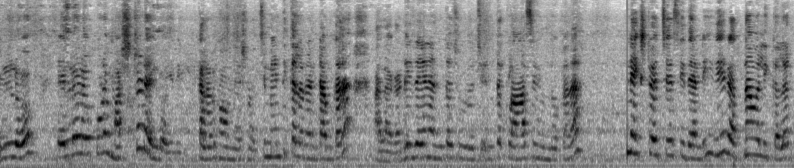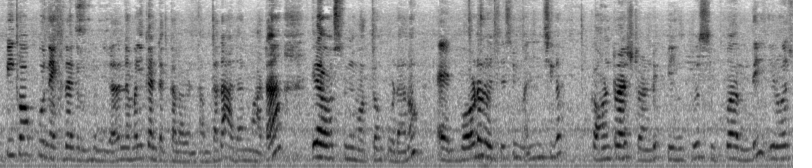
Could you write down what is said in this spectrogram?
ఎల్లో ఎల్లోలో కూడా మస్టర్డ్ ఎల్లో ఇది. కలర్ కాంబినేషన్ వచ్చి మెంతి కలర్ అంటాం కదా? అలాగా. డిజైన్ అంతా చూడొచ్చు. ఎంత క్లాసీ ఉందో కదా? నెక్స్ట్ వచ్చేసి ఇదండి. ఇది రత్నావళి కలర్ పీకాక్ నెక్ దగ్గర ఉంటుంది కదా? నెమలికంట కలర్ అంటాం కదా? అదనమాట ఇలా వస్తుంది మొత్తం కూడాను. అండ్ బార్డర్ వచ్చేసి మంచిగా కాంట్రాస్ట్ అండి పింక్ సూపర్ ఉంది. ఈరోజు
